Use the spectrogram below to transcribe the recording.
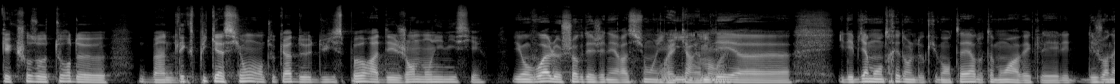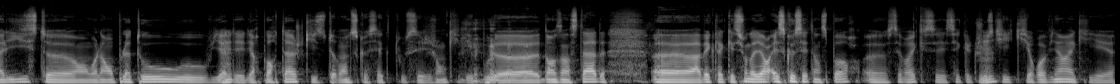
quelque chose autour de, ben, de l'explication, en tout cas, de, du e-sport à des gens non initiés. Et on voit le choc des générations. Il, Ouais, il- carrément, il ouais. est, euh, il est bien montré dans le documentaire, notamment avec les, les- des journalistes euh, en, voilà, en plateau ou via Mm. des, des reportages qui se demandent ce que c'est que tous ces gens qui déboulent euh, dans un stade. Euh, avec la question d'ailleurs, est-ce que c'est un sport? C'est vrai que c'est quelque chose Mm. qui, qui revient et qui est,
